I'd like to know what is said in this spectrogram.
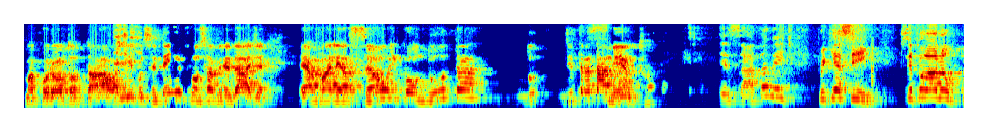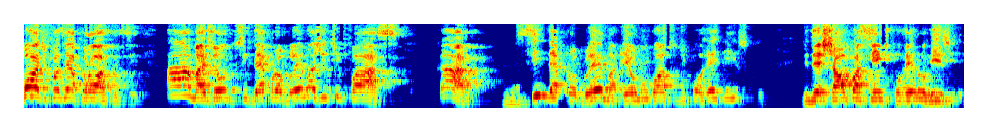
Uma coroa total ali, você tem responsabilidade. É avaliação e conduta do, de tratamento. Exatamente. Porque assim, você falar, não, pode fazer a prótese. Ah, mas eu, se der problema, a gente faz. Cara, se der problema, eu não gosto de correr risco, de deixar o paciente correr no risco.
